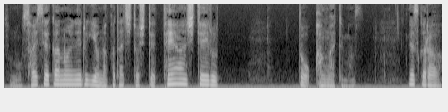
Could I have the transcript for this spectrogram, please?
その再生可能エネルギーの形として提案していると考えています。ですから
